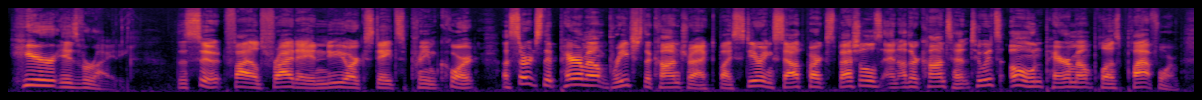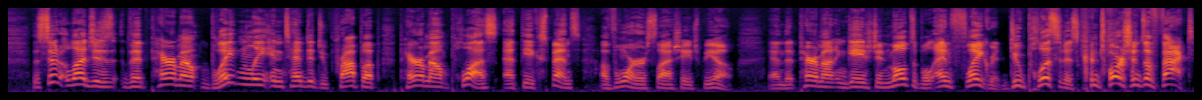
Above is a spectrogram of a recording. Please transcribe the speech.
here is Variety. The suit, filed Friday in New York State Supreme Court, asserts that Paramount breached the contract by steering South Park specials and other content to its own Paramount Plus platform. The suit alleges that Paramount blatantly intended to prop up Paramount Plus at the expense of Warner slash HBO, and that Paramount engaged in multiple and flagrant, duplicitous contortions of fact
